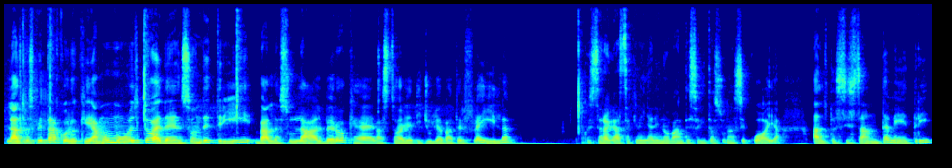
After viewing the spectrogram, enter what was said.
L'altro spettacolo che amo molto è Dance on the Tree, Balla sull'albero, che è la storia di Giulia Butterfly Hill, questa ragazza che negli anni 90 è salita su una sequoia alta 60 metri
